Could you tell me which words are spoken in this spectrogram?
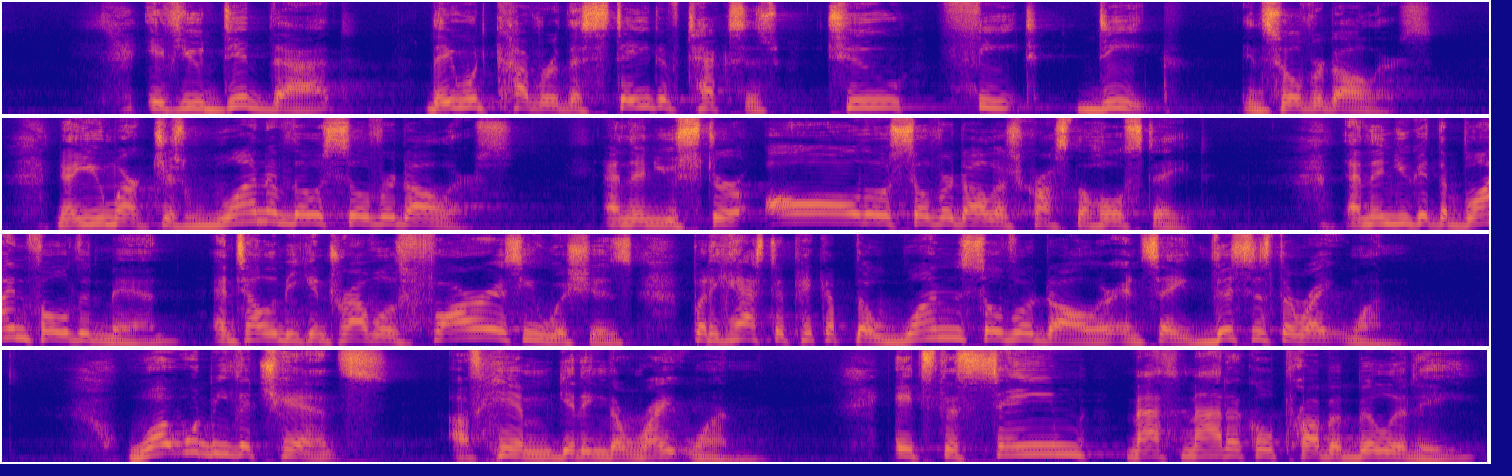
If you did that, they would cover the state of Texas two feet deep in silver dollars. Now you mark just one of those silver dollars and then you stir all those silver dollars across the whole state. And then you get the blindfolded man and tell him he can travel as far as he wishes, but he has to pick up the one silver dollar and say, this is the right one. What would be the chance of him getting the right one? It's the same mathematical probability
